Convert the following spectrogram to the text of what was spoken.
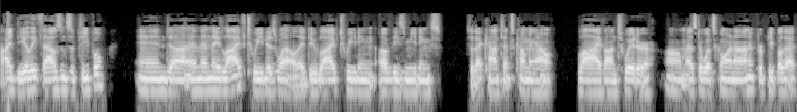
ideally thousands of people. And, uh, and then they live tweet as well. They do live tweeting of these meetings. So that content's coming out live on Twitter, um, as to what's going on. And for people that,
